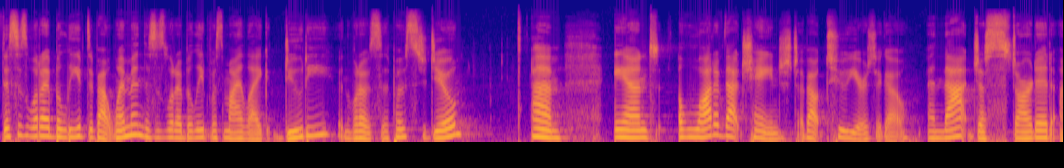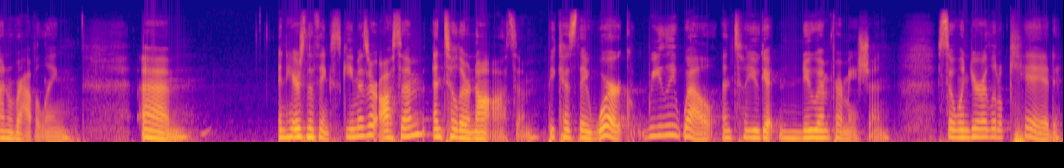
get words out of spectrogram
This is what I believed about women. This is what I believed was my like duty and what I was supposed to do. Um, and a lot of that changed about two years ago, and that just started unraveling. Um, and here's the thing schemas are awesome until they're not awesome because they work really well until you get new information. So when you're a little kid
